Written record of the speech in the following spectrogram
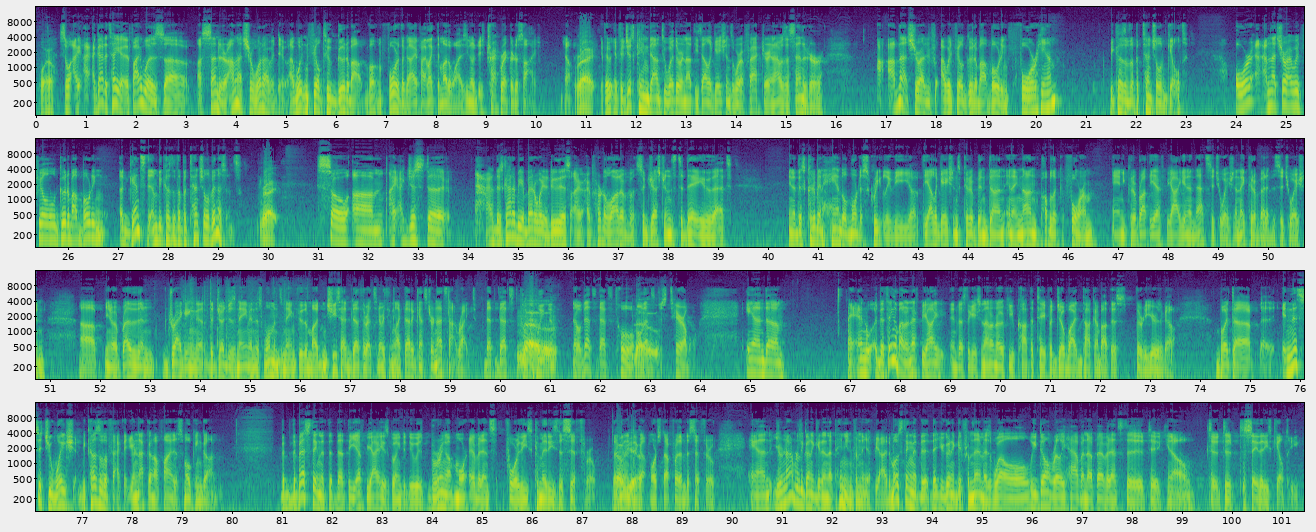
Wow. So I, I, I got to tell you, if I was uh, a senator, I'm not sure what I would do. I wouldn't feel too good about voting for the guy if I liked him otherwise. You know, track record aside. You know, right. If it, if it just came down to whether or not these allegations were a factor, and I was a senator, I, am not sure I'd, I would feel good about voting for him because of the potential of guilt, or I'm not sure I would feel good about voting against him because of the potential of innocence. Right. So um, I, I, just uh, there's got to be a better way to do this. I, have heard a lot of suggestions today that you know this could have been handled more discreetly. The uh, the allegations could have been done in a non-public forum, and you could have brought the FBI in in that situation, and they could have vetted the situation uh, you know, rather than dragging the, the, judge's name and this woman's name through the mud, and she's had death threats and everything like that against her, and that's not right. That that's completely no, no that's that's total. No. Oh, that's just terrible. And um, and the thing about an FBI investigation, I don't know if you caught the tape of Joe Biden talking about this 30 years ago, But uh, in this situation, because of the fact that you're not going to find a smoking gun, the the best thing that the, that the FBI is going to do is bring up more evidence for these committees to sift through. They're Oh, going to dig up more stuff for them to sift through. And you're not really going to get an opinion from the FBI. The most thing that, that, that you're going to get from them is, well, we don't really have enough evidence to, to you know, to, to, to say that he's guilty.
